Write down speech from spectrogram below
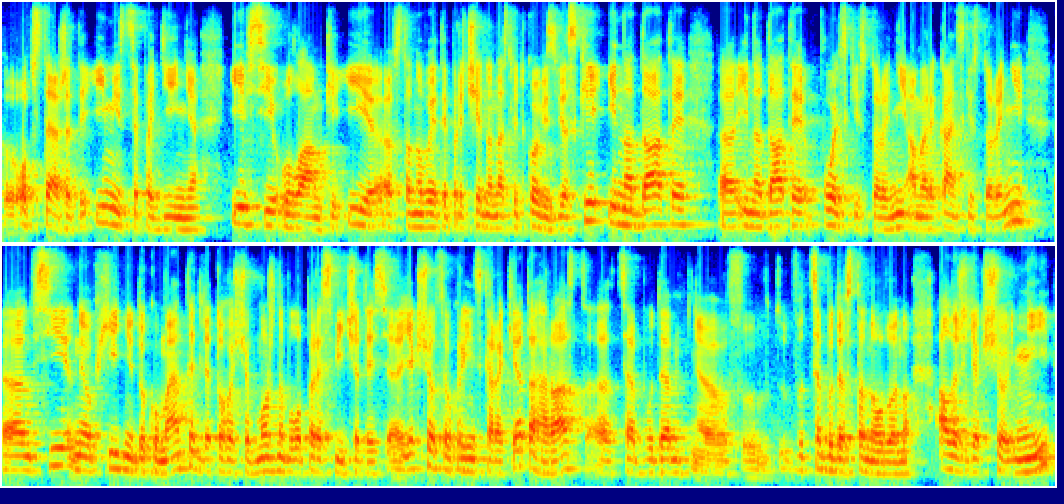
обстежити і місце падіння, і всі уламки, і е, встановити причинно-наслідкові зв'язки, і надати е, і надати польській стороні, американській стороні е, всі необхідні документи для того, щоб можна було пересвідчитись. Якщо це українська ракета, гаразд, це буде це буде встановлено. Але ж якщо ні,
